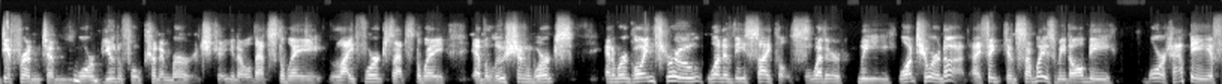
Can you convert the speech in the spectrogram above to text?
different and more beautiful can emerge. You know, that's the way life works, that's the way evolution works. And we're going through one of these cycles, whether we want to or not. I think in some ways we'd all be more happy if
